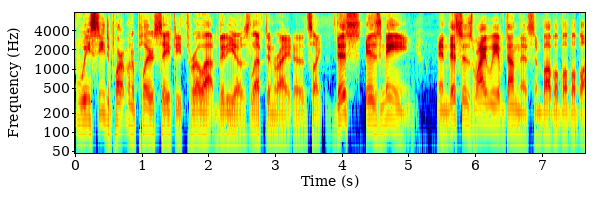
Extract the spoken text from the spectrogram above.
We see Department of Player Safety throw out videos left and right. It's like this is kneeing, and this is why we have done this, and blah blah blah blah blah.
